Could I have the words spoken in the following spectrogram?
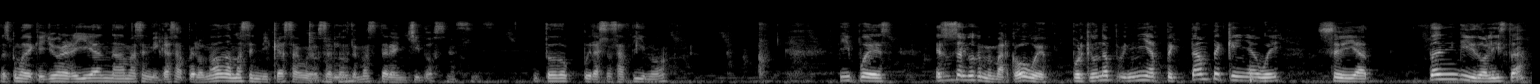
Es como de que lloraría nada más en mi casa, pero no nada más en mi casa, güey. O sea, los demás estarían chidos. Así es. Todo gracias a ti, ¿no? Y pues, eso es algo que me marcó, güey. Porque una niña pe- tan pequeña, güey, se veía tan individualista,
